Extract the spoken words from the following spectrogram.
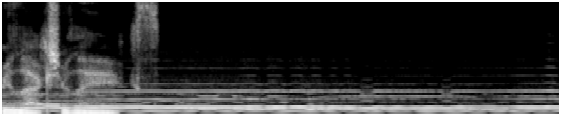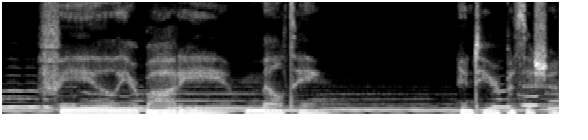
Relax your legs. Feel your body melting into your position.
